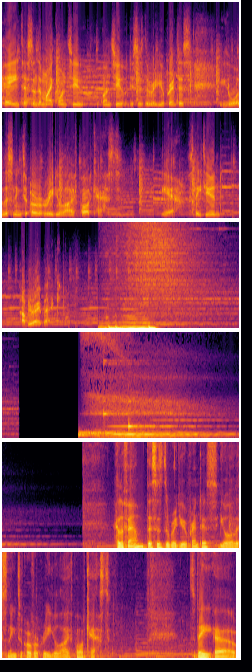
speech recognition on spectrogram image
Hey, testing the mic one two one two. This is the Radio Apprentice. You are listening to our Radio Live podcast. Yeah, stay tuned. I'll be right back. Hello, fam. This is the Radio Apprentice. You're listening to our Radio Live podcast. Today, uh,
